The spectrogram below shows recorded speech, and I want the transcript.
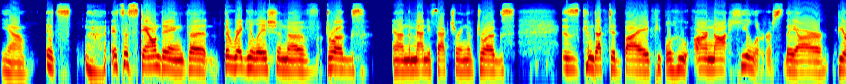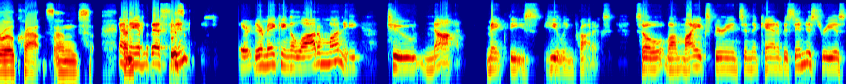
Yeah, it's it's astounding that the regulation of drugs and the manufacturing of drugs is conducted by people who are not healers. They are bureaucrats and and, and they have a vested interest. They're they're making a lot of money to not make these healing products. So um, my experience in the cannabis industry is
